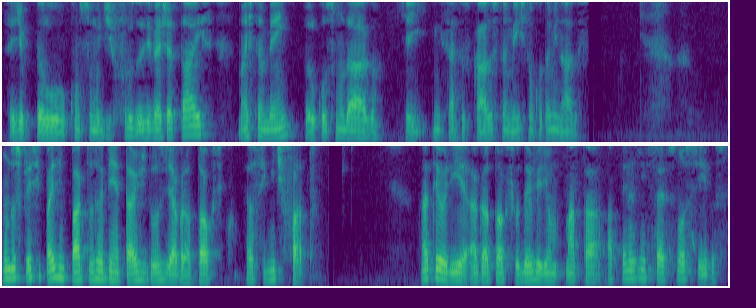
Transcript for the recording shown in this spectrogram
seja pelo consumo de frutas e vegetais, mas também pelo consumo da água, que em certos casos também estão contaminadas. Um dos principais impactos ambientais do uso de agrotóxico é o seguinte fato. Na teoria, agrotóxico deveriam matar apenas insetos nocivos.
